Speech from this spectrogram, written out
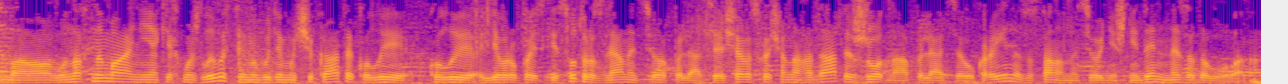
Е, У нас немає ніяких можливостей. Ми будемо чекати, коли, коли Європейський суд розгляне цю апеляцію. Я ще раз хочу нагадати, жодна апеляція України за станом на сьогоднішній день не задоволена.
